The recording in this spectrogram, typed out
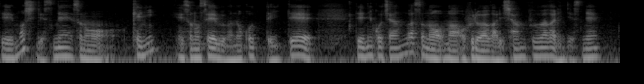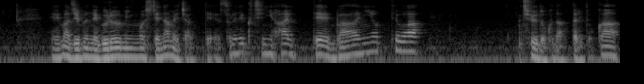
でもしですねその毛にその成分が残っていてで猫ちゃんがその、まあ、お風呂上がりシャンプー上がりにですね、えー、まあ、自分でグルーミングをして舐めちゃってそれで口に入って場合によっては中毒だったりとか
